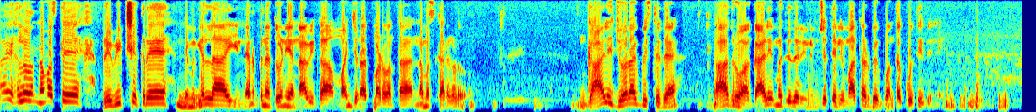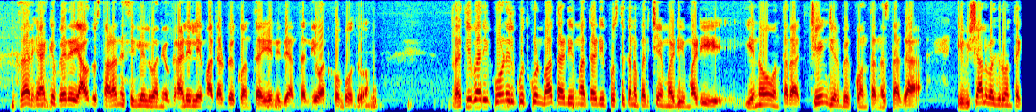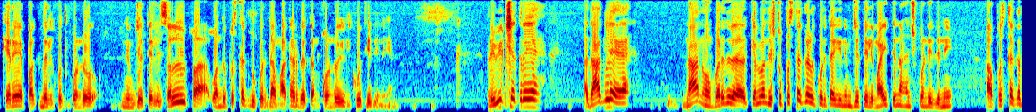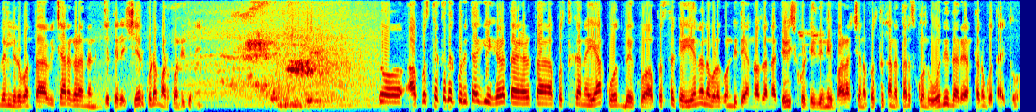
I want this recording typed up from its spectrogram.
Hi hello ನಮಸ್ತೆ. ಪ್ರಿಯ ವೀಕ್ಷಕರೇ, ನಿಮಗೆಲ್ಲ ಈ ನೆನಪಿನ ದೋಣಿಯ ನಾವಿಕ ಮಂಜುನಾಥ್ ಮಾಡುವಂತ ನಮಸ್ಕಾರಗಳು. ಗಾಳಿ ಜೋರಾಗಿ ಬೀಸ್ತಿದೆ. ಆದ್ರೂ ಆ ಗಾಳಿ ಮಧ್ಯದಲ್ಲಿ ನಿಮ್ ಜೊತೆಲಿ ಮಾತಾಡ್ಬೇಕು ಅಂತ ಕೂತಿದ್ದೀನಿ. ಸರ್, ಯಾಕೆ ಬೇರೆ ಯಾವ್ದು ಸ್ಥಳನೇ ಸಿಗ್ಲಿಲ್ವಾ ನೀವು ಗಾಳಿಲೇ ಮಾತಾಡ್ಬೇಕು ಅಂತ ಏನಿದೆ ಅಂತ ನೀವು ಅನ್ಕೋಬಹುದು ಪ್ರತಿ ಬಾರಿ ಕೋಣೆಲ್ ಕೂತ್ಕೊಂಡು ಮಾತಾಡಿ ಮಾತಾಡಿ, ಪುಸ್ತಕನ ಪರಿಚಯ ಮಾಡಿ ಮಾಡಿ ಏನೋ ಒಂಥರ ಚೇಂಜ್ ಇರಬೇಕು ಅಂತ ಅನ್ನಿಸ್ದಾಗ ಈ ವಿಶಾಲವಾಗಿರುವಂತ ಕೆರೆ ಪಕ್ಕದಲ್ಲಿ ಕೂತ್ಕೊಂಡು ನಿಮ್ ಜೊತೆಯಲ್ಲಿ ಸ್ವಲ್ಪ ಒಂದು ಪುಸ್ತಕದ ಕುರಿತ ಮಾತಾಡ್ಬೇಕು ಅನ್ಕೊಂಡು ಇಲ್ಲಿ ಕೂತಿದ್ದೀನಿ. ಪ್ರವೀಕ್ಷಕರೇ, ಅದಾಗ್ಲೇ ನಾನು ಬರೆದ ಕೆಲವೊಂದಿಷ್ಟು ಪುಸ್ತಕಗಳ ಕುರಿತಾಗಿ ನಿಮ್ ಜೊತೆಯಲ್ಲಿ ಮಾಹಿತಿನ ಹಂಚ್ಕೊಂಡಿದ್ದೀನಿ. ಆ ಪುಸ್ತಕದಲ್ಲಿರುವಂತಹ ವಿಚಾರಗಳನ್ನ ನಿಮ್ ಜೊತೆಯಲ್ಲಿ ಶೇರ್ ಕೂಡ ಮಾಡ್ಕೊಂಡಿದ್ದೀನಿ. ಸೊ ಆ ಪುಸ್ತಕದ ಕುರಿತಾಗಿ ಹೇಳ್ತಾ ಹೇಳ್ತಾ ಪುಸ್ತಕನ ಯಾಕೆ ಓದ್ಬೇಕು, ಆ ಪುಸ್ತಕ ಏನನ್ನ ಒಳಗೊಂಡಿದೆ ಅನ್ನೋದನ್ನ ತಿಳಿಸ್ಕೊಟ್ಟಿದ್ದೀನಿ. ಬಹಳಷ್ಟು ಜನ ಪುಸ್ತಕನ ತರಿಸ್ಕೊಂಡು ಓದಿದ್ದಾರೆ ಅಂತಾನು ಗೊತ್ತಾಯ್ತು.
